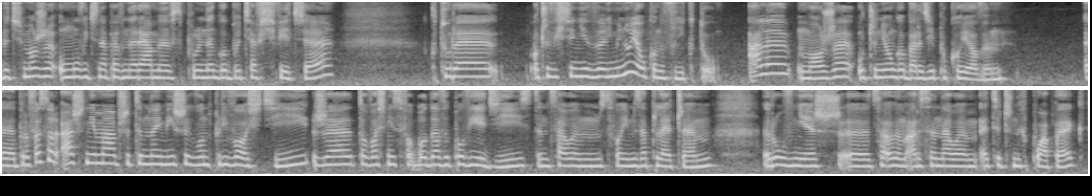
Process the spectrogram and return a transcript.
być może umówić na pewne ramy wspólnego bycia w świecie, które oczywiście nie wyeliminują konfliktu, ale może uczynią go bardziej pokojowym. E, profesor Ash nie ma przy tym najmniejszych wątpliwości, że to właśnie swoboda wypowiedzi z tym całym swoim zapleczem, również e, całym arsenałem etycznych pułapek,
